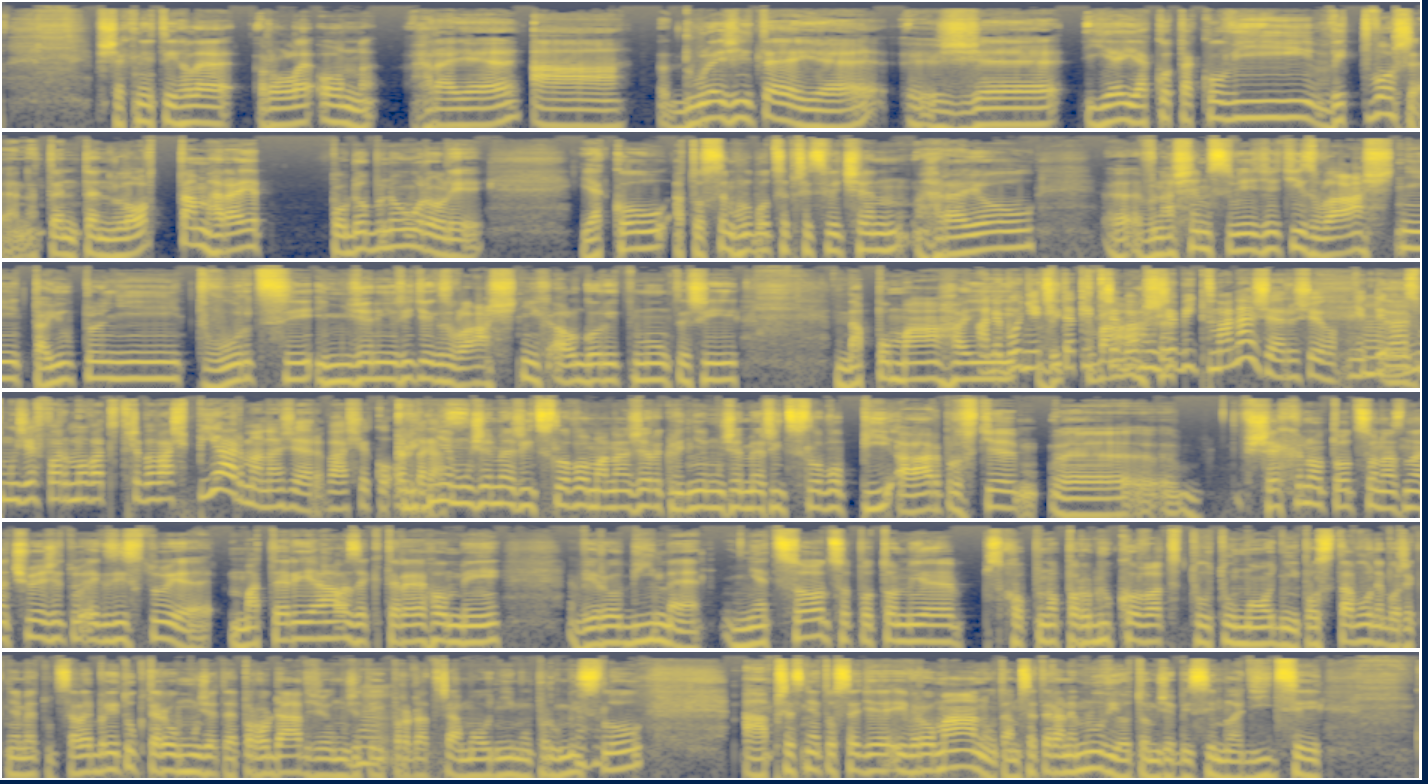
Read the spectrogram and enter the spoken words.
Všechny tyhle role on hraje a Důležité je, že je jako takový vytvořen. Ten, ten Lord tam hraje podobnou roli, jakou, a to jsem hluboce přesvědčen, hrajou v našem světě ti zvláštní, tajuplní tvůrci, inženýři těch zvláštních algoritmů, kteří napomáhají. A nebo něčí vytvářet... taky třeba může být manažer, že jo? Někdy hmm. vás může formovat třeba váš PR manažer, váš jako obraz. Klidně můžeme říct slovo manažer, klidně můžeme říct slovo PR, prostě eh, všechno to, co naznačuje, že tu existuje materiál, ze kterého my vyrobíme něco, co potom je schopno produkovat tu, tu módní postavu, nebo řekněme tu celebritu, kterou můžete prodat, že jo, můžete hmm. ji prodat třeba módnímu průmyslu. Hmm. A přesně to se děje i v románu. Tam se teda nemluví o tom, že by si mladíci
